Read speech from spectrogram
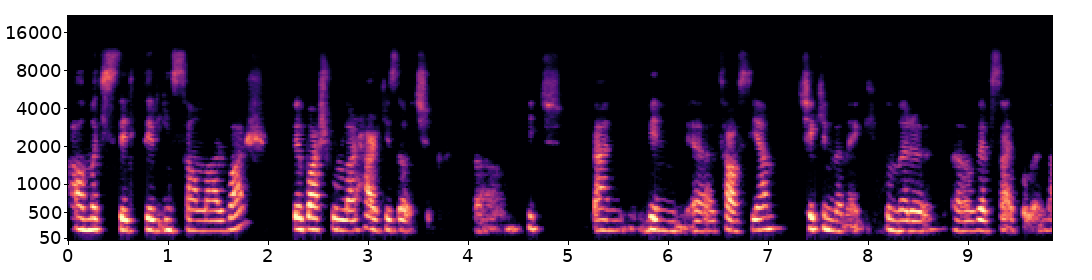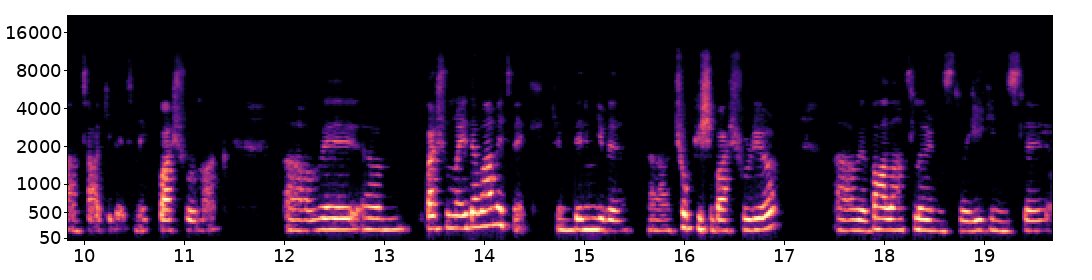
almak istedikleri insanlar var ve başvurular herkese açık. Hiç ben benim tavsiyem çekinmemek, bunları web sayfalarından takip etmek, başvurmak ve başvurmaya devam etmek. Çünkü dediğim gibi çok kişi başvuruyor ve bağlantılarınızla, ilginizle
